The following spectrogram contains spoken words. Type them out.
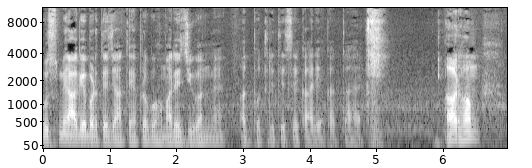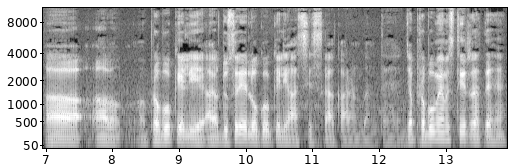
उसमें आगे बढ़ते जाते हैं, प्रभु हमारे जीवन में अद्भुत रीति से कार्य करता है। और हम प्रभु के लिए दूसरे लोगों के लिए आशीष का कारण बनते हैं। जब प्रभु में हम स्थिर रहते हैं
